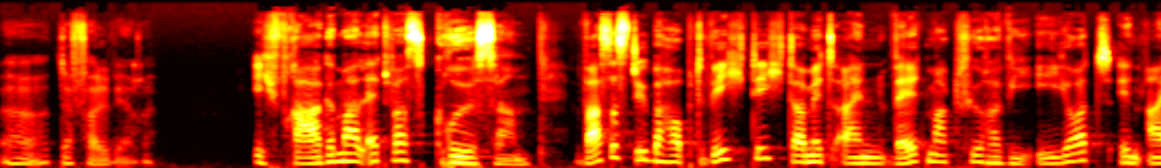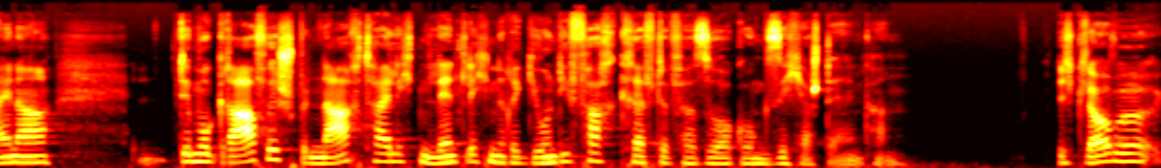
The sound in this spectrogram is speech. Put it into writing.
äh, der Fall wäre. Ich frage mal etwas größer. Was ist überhaupt wichtig, damit ein Weltmarktführer wie EJ in einer demografisch benachteiligten ländlichen Region die Fachkräfteversorgung sicherstellen kann? Ich glaube,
